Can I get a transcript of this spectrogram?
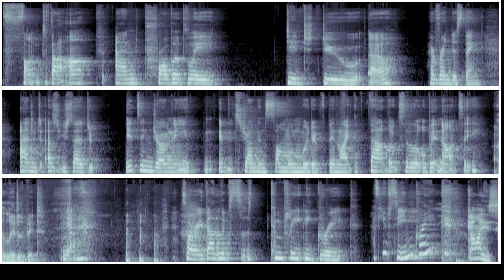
fucked that up and probably did do a horrendous thing. And as you said, it's in Germany. If it's German, someone would have been like, that looks a little bit Nazi. A little bit. Yeah. Sorry, that looks completely Greek. Have you seen Greek? Guys,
